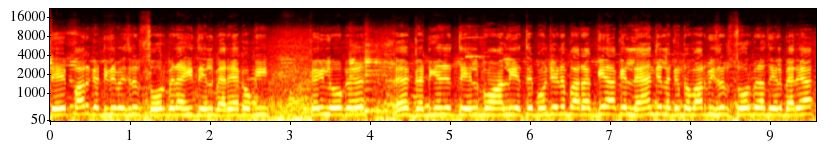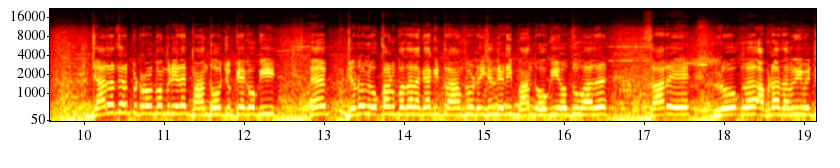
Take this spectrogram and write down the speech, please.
ਤੇ ਪਰ ਗੱਡੀ ਦੇ ਵਿੱਚ ਸਿਰਫ 100 ਰੁਪਏ ਦਾ ਹੀ ਤੇਲ ਪੈ ਰਿਹਾ ਕਿਉਂਕਿ ਕਈ ਲੋਕ ਗੱਡੀਆਂ 'ਚ ਤੇਲ ਪਵਾਉਣ ਲਈ ਇੱਥੇ ਪਹੁੰਚੇ ਨੇ ਪਰ ਅੱਗੇ ਆ ਕੇ ਲਾਈਨ 'ਚ ਲੱਗਣ ਤੋਂ ਬਾਅਦ ਵੀ ਸਿਰਫ 100 ਰੁਪਏ ਦਾ ਤੇਲ ਪੈ ਰਿਹਾ। ਜ਼ਿਆਦਾਤਰ ਪੈਟਰੋਲ ਪੰਪ ਜਿਹੜੇ ਬੰਦ ਹੋ ਚੁੱਕੇ ਕਿਉਂਕਿ ਇਹ ਜਦੋਂ ਲੋਕਾਂ ਨੂੰ ਪਤਾ ਲੱਗਾ ਕਿ ਟਰਾਂਸਪੋਰਟੇਸ਼ਨ ਜਿਹੜੀ ਬੰਦ ਹੋ ਗਈ ਉਸ ਤੋਂ ਬਾਅਦ ਸਾਰੇ ਲੋਕ ਅਫੜਾ ਤਫਰੀ ਵਿੱਚ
